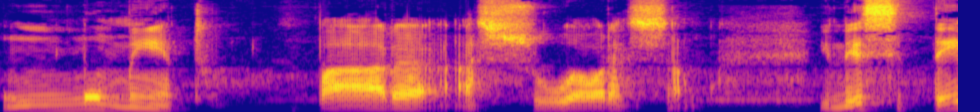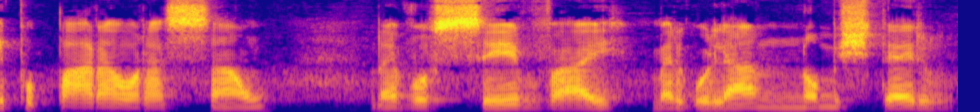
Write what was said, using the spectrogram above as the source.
um momento para a sua oração. E nesse tempo para a oração, né, você vai mergulhar no mistério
